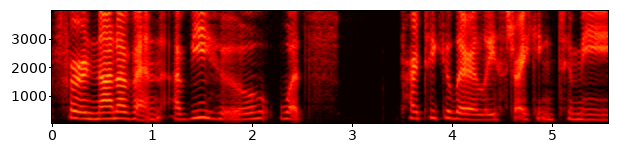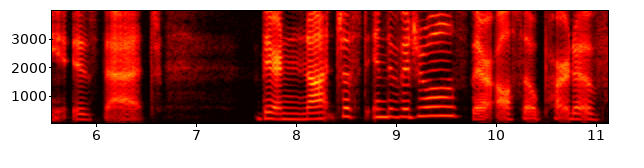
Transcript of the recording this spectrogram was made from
for Nadav and Avihu, what's particularly striking to me is that they're not just individuals, they're also part of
